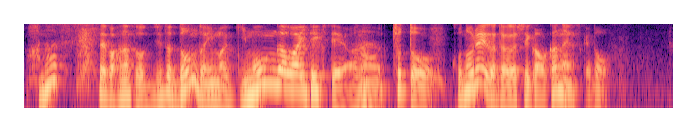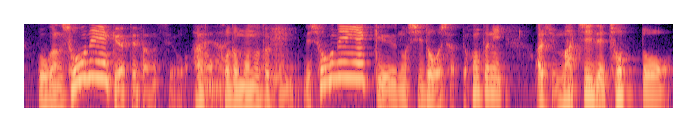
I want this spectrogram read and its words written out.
話せば話すほど実はどんどん今疑問が湧いてきてあの、ちょっとこの例が正しいかわかんないんですけど僕あの少年野球やってたんですよ、はいはい。あの子供の時に。で少年野球の指導者って本当にある種街でちょっと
